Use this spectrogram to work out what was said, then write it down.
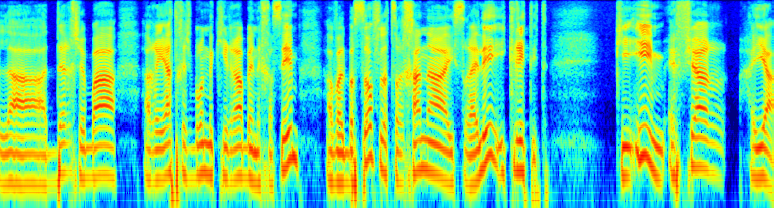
לדרך שבה הראיית חשבון מכירה בנכסים, אבל בסוף לצרכן הישראלי היא קריטית. כי אם אפשר היה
